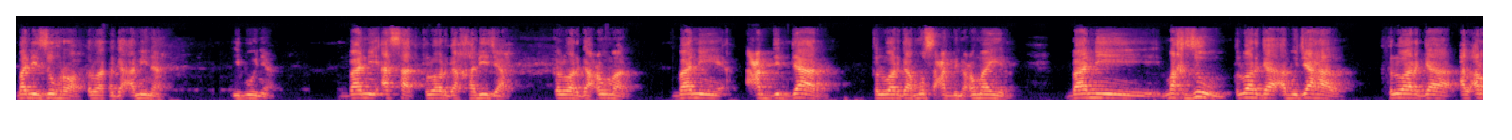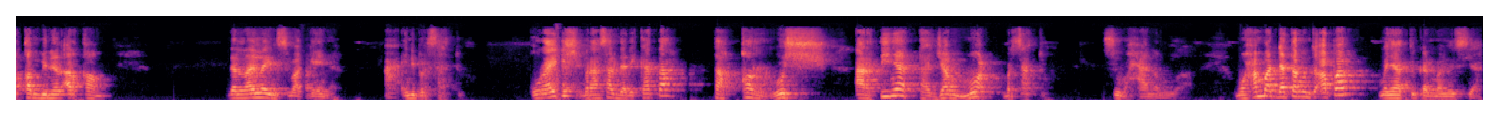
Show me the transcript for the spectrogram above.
Bani Zuhrah, keluarga Aminah, ibunya, Bani Asad, keluarga Khadijah, keluarga Umar. Bani Abdiddar, keluarga Mus'ab bin Umair. Bani Makhzum, keluarga Abu Jahal, keluarga Al-Arqam bin Al-Arqam. Dan lain-lain sebagainya. Ah, ini bersatu. Quraisy berasal dari kata taqarrush. Artinya tajammu' bersatu. Subhanallah. Muhammad datang untuk apa? Menyatukan manusia.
